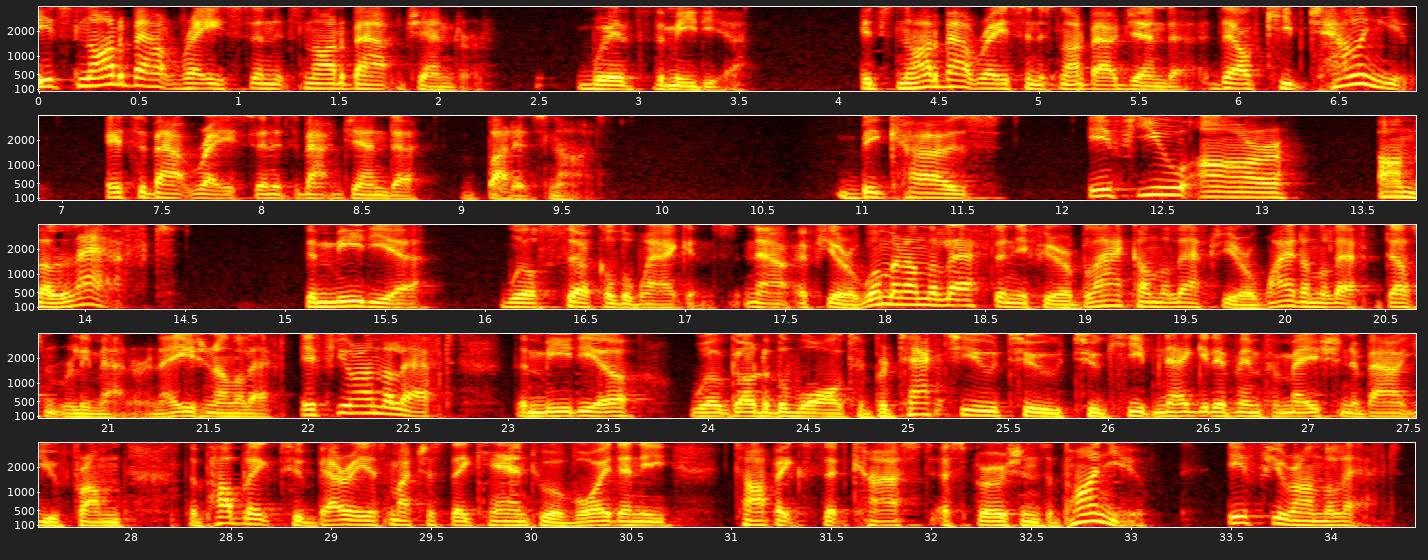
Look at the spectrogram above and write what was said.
it's not about race and it's not about gender with the media. It's not about race and it's not about gender. They'll keep telling you it's about race and it's about gender, but it's not. Because if you are on the left, the media will circle the wagons. Now, if you're a woman on the left and if you're a black on the left, you're a white on the left, doesn't really matter. An Asian on the left. If you're on the left, the media will go to the wall to protect you, to to keep negative information about you from the public, to bury as much as they can to avoid any topics that cast aspersions upon you. If you're on the left,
